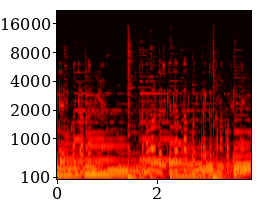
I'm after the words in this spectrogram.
dari kontrakannya karena warga sekitar takut mereka kena COVID-19.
